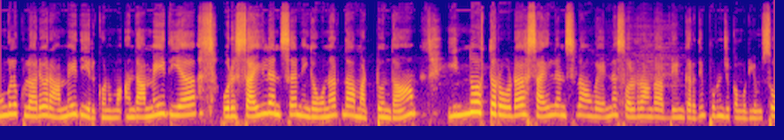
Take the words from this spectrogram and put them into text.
உங்களுக்குள்ளாரே ஒரு அமைதி இருக்கணுமா? அந்த அமைதியை ஒரு சைலன்ஸை நீங்கள் உணர்ந்தால் மட்டும்தான் இன்னொருத்தரோட சைலன்ஸில் அவங்க என்ன சொல்கிறாங்க அப்படிங்கிறதையும் புரிஞ்சுக்க முடியும். ஸோ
